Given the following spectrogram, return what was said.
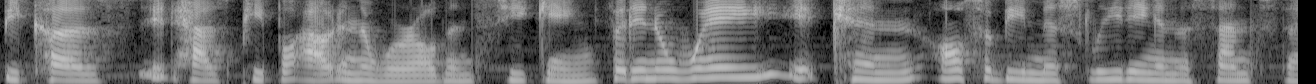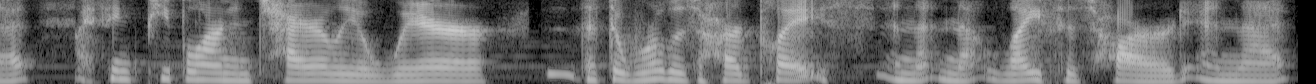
because it has people out in the world and seeking, but in a way it can also be misleading in the sense that I think people aren't entirely aware that the world is a hard place and that, and that life is hard and that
